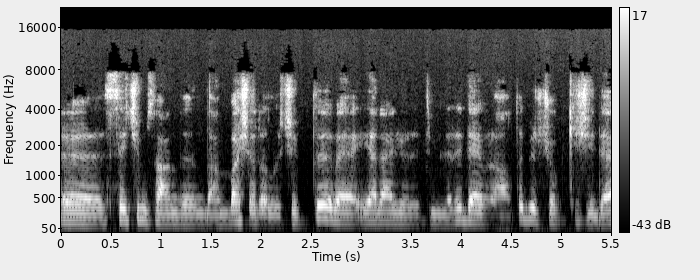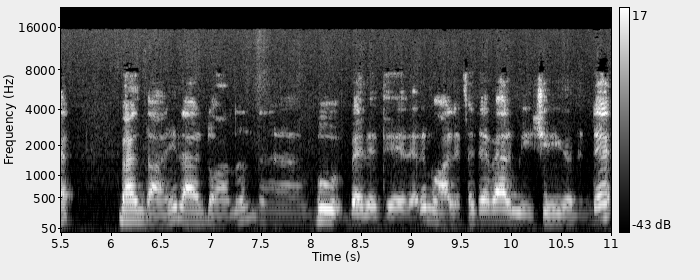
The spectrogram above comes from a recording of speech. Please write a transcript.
e, seçim sandığından başarılı çıktı ve yerel yönetimleri devraldı. Birçok kişi de ben dahil Erdoğan'ın e, bu belediyeleri muhalefete vermeyeceği yönünde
